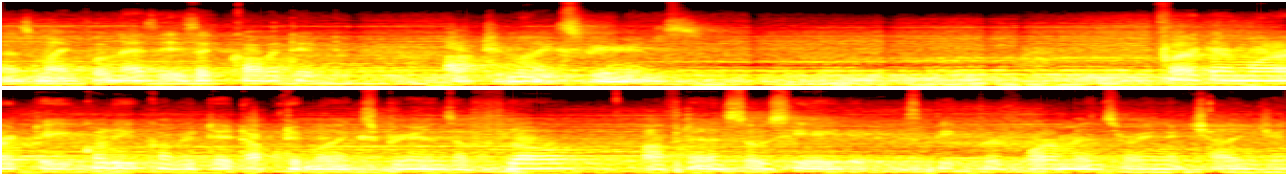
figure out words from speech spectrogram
as mindfulness is a coveted optimal experience. Furthermore, the equally coveted optimal experience of flow, often associated with peak performance during a challenging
